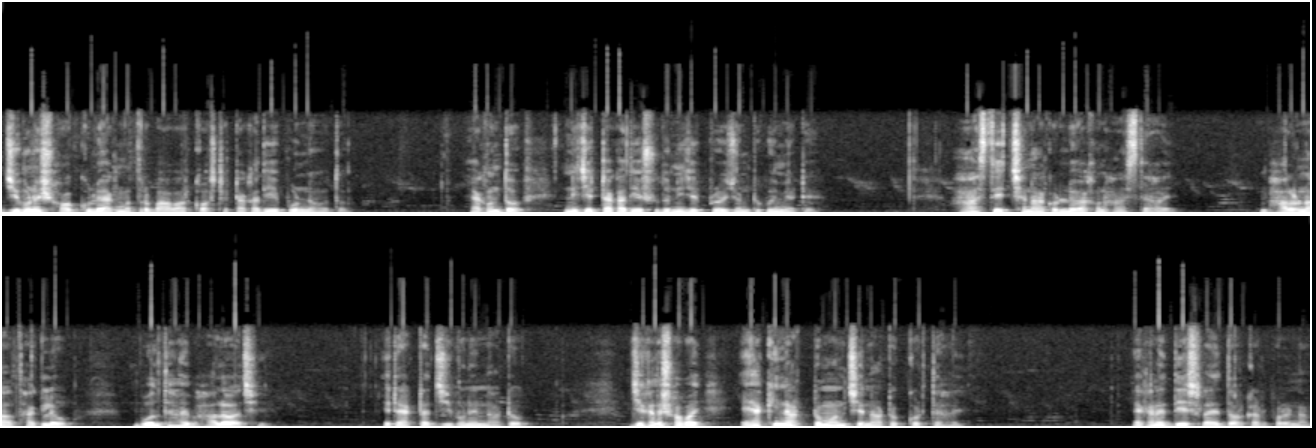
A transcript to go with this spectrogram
জীবনের শখগুলো একমাত্র বাবার কষ্টের টাকা দিয়েই পূর্ণ হতো। এখন তো নিজের টাকা দিয়ে শুধু নিজের প্রয়োজনটুকুই মেটে। হাসতে ইচ্ছে না করলেও এখন হাসতে হয়। ভালো না থাকলেও বলতে হয় ভালো আছি। এটা একটা জীবনের নাটক, যেখানে সবাই একই নাট্যমঞ্চে নাটক করতে হয়। এখানে দেশ দেশলাইয়ের দরকার পড়ে না।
